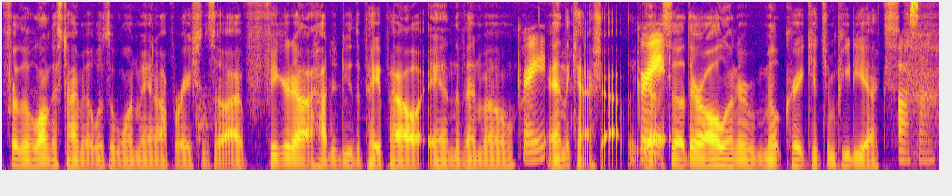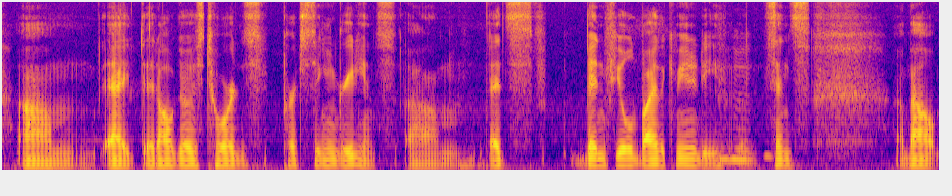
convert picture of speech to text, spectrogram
For the longest time, it was a one man operation. So I've figured out how to do the PayPal and the Venmo Great. and the Cash App. Yeah, Great. so they're all under Milk Crate Kitchen PDX Awesome. um, I, it all goes towards purchasing ingredients. Um, it's been fueled by the community Mhm. since about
